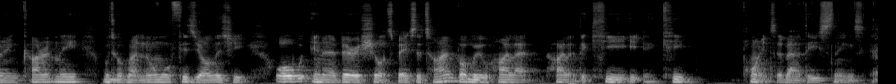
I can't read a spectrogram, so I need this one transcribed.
doing currently. We'll talk about normal physiology, all in a very short space of time. But Mm. we'll highlight highlight the key key points about these things. Yeah.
